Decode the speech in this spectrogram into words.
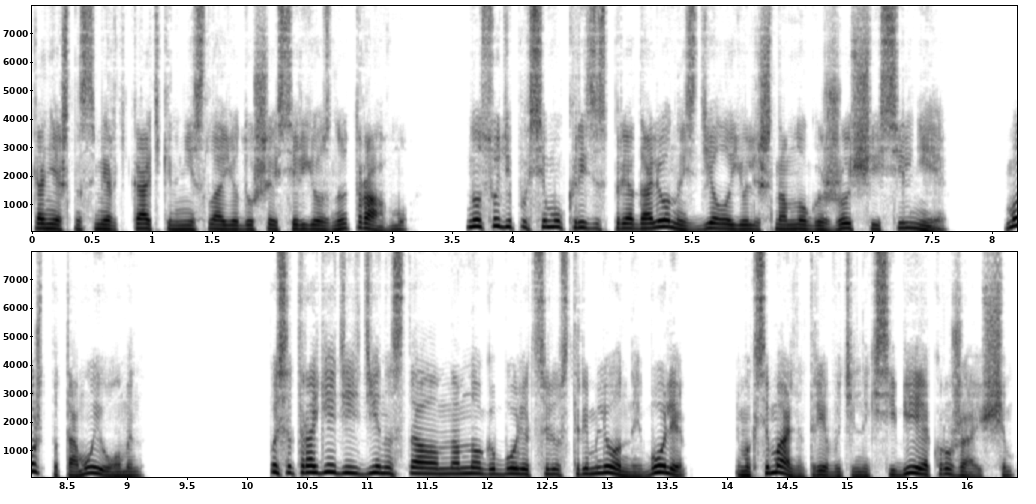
Конечно, смерть Катьки нанесла ее душе серьезную травму, но, судя по всему, кризис преодоленный сделал ее лишь намного жестче и сильнее. Может, потому и Омен. После трагедии Дина стала намного более целеустремленной, более максимально требовательной к себе и окружающим,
